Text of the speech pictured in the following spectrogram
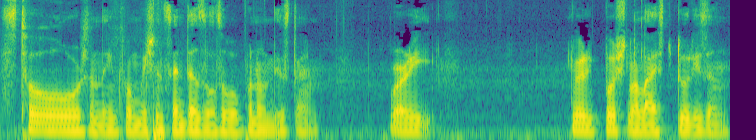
stores and the information centers also open on this time very very personalized tourism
